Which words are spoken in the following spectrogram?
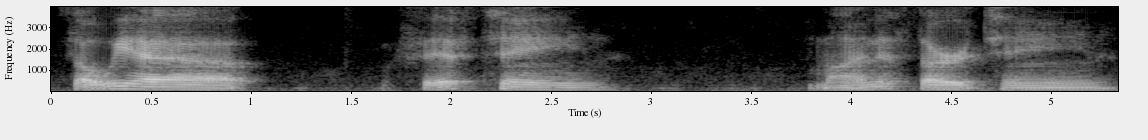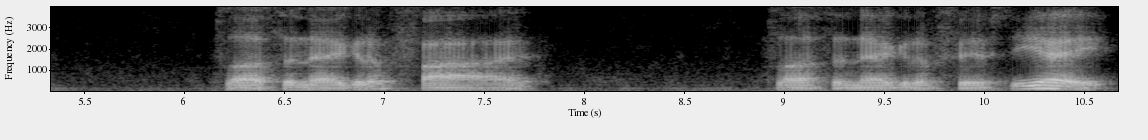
So we have 15 minus 13 plus a negative 5 plus a negative 58.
